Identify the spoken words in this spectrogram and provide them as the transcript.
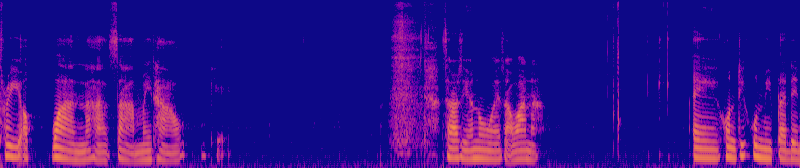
three of วานนะคะสามไม้เท้า โอเคชาราศีธนูไอ้สาวว่านนะ ไอคนที่คุณมีประเด็น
